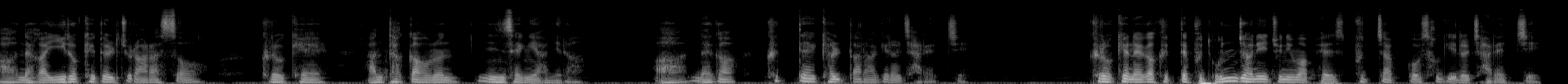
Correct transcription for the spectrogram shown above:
아 내가 이렇게 될 줄 알았어. 그렇게 안타까우는 인생이 아니라. 아 내가 그때 결단하기를 잘했지. 그렇게 내가 그때 붙- 온전히 주님 앞에 붙잡고 서기를 잘했지.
